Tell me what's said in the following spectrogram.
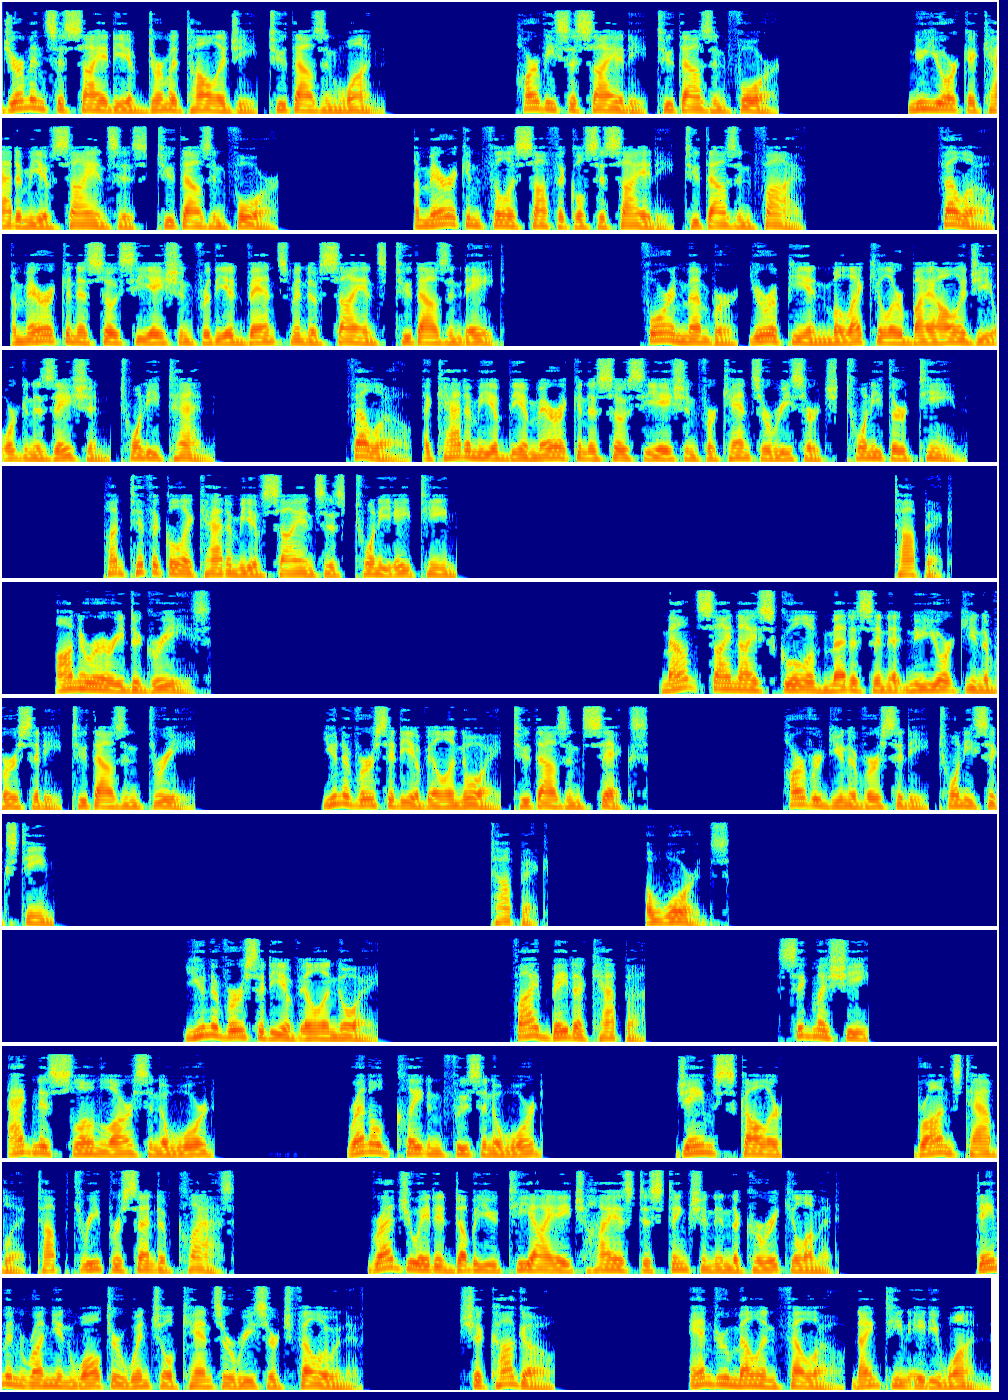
German Society of Dermatology 2001 Harvey Society 2004 New York Academy of Sciences 2004 American Philosophical Society 2005 Fellow American Association for the Advancement of Science 2008 Foreign member, European Molecular Biology Organization 2010. Fellow, Academy of the American Association for Cancer Research 2013. Pontifical Academy of Sciences 2018. Topic: Honorary degrees. Mount Sinai School of Medicine at New York University 2003. University of Illinois 2006 Harvard University 2016 Topic. Awards. University of Illinois. Phi Beta Kappa. Sigma Xi. Agnes Sloan Larson Award. Reynold Clayton Fuson Award. James Scholar. Bronze Tablet top 3% of class Graduated WTIH highest distinction in the curriculum at Damon Runyon Walter Winchell Cancer Research Fellow of Chicago Andrew Mellon Fellow 1981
